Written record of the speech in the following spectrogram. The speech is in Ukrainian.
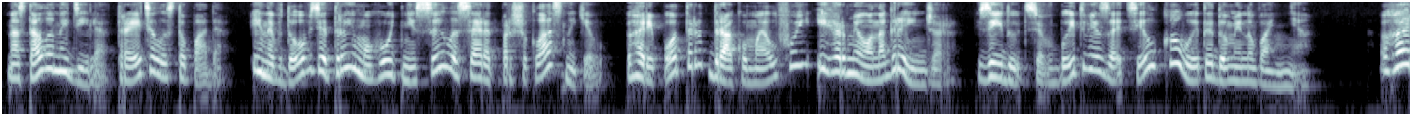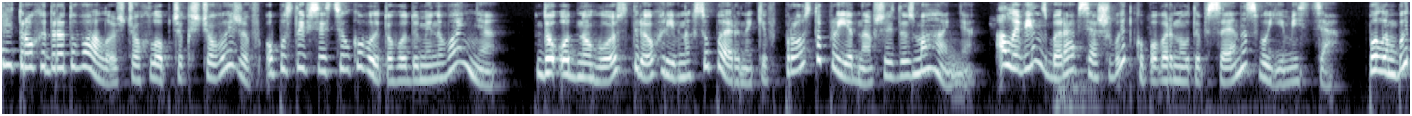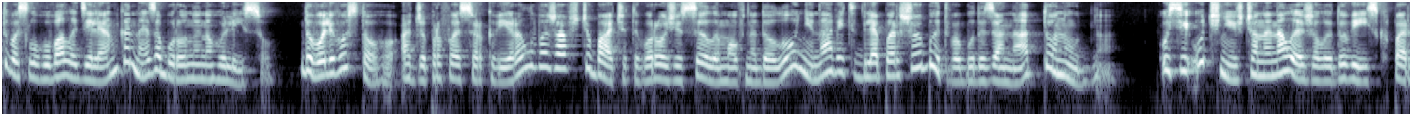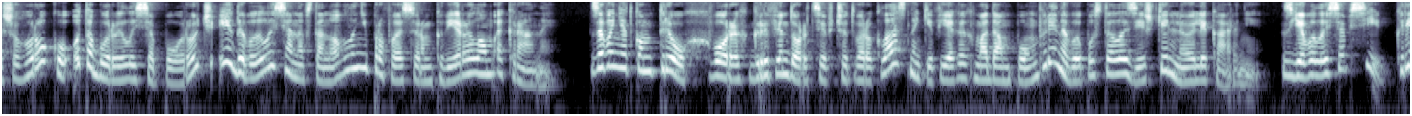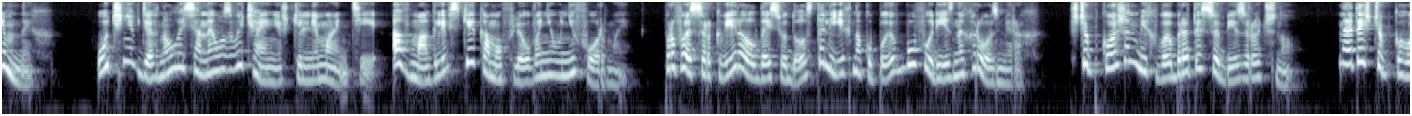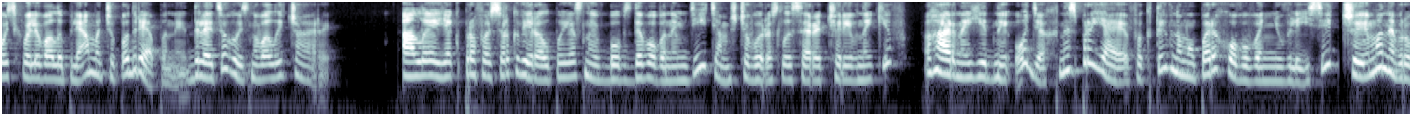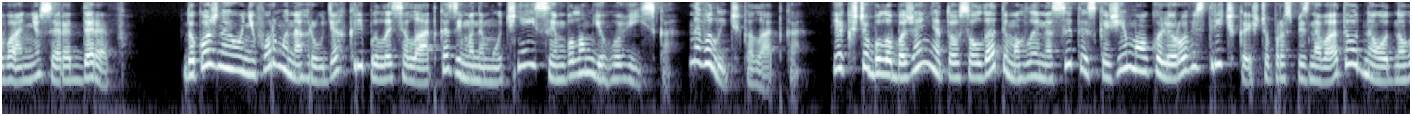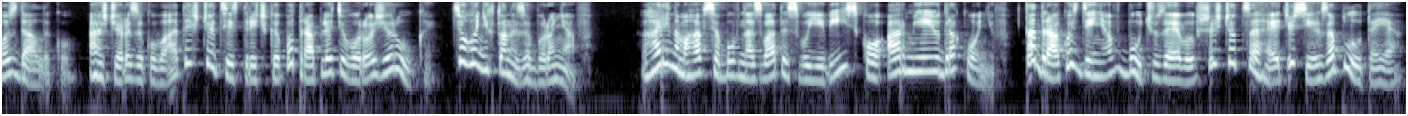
Настала неділя, 3 листопада, і невдовзі три могутні сили серед першокласників Гаррі Поттер, Драко Мелфой і Герміона Грейнджер зійдуться в битві за цілковите домінування. Гаррі трохи дратувало, що хлопчик, що вижив, опустився з цілковитого домінування до одного з трьох рівних суперників, просто приєднавшись до змагання. Але він збирався швидко повернути все на свої місця. Полем битви слугувала ділянка незабороненого лісу. Доволі густого, адже професор Квірел вважав, що бачити ворожі сили, мов на долоні, навіть для першої битви буде занадто нудно. Усі учні, що не належали до військ першого року, отаборилися поруч і дивилися на встановлені професором Квірелом екрани. За винятком трьох хворих грифіндорців-четверокласників, яких мадам Помфрі не випустила зі шкільної лікарні, з'явилися всі, крім них. Учні вдягнулися не у звичайні шкільні мантії, а в маглівські камуфльовані уніформи. Професор Квірел десь удосталь їх накупив був у різних розмірах, щоб кожен міг вибрати собі зручну. Не те, щоб когось хвилювали плями чи подряпини, для цього існували чари. Але, як професор Квірел пояснив був здивованим дітям, що виросли серед чарівників, гарний гідний одяг не сприяє ефективному переховуванню в лісі чи маневруванню серед дерев. До кожної уніформи на грудях кріпилася латка з іменем учня і символом його війська невеличка латка. Якщо було бажання, то солдати могли носити, скажімо, кольорові стрічки, щоб розпізнавати одне одного здалеку, а ще ризикувати, що ці стрічки потраплять у ворожі руки. Цього ніхто не забороняв. Гаррі намагався був назвати своє військо армією драконів, та драко здійняв бучу, заявивши, що це геть усіх заплутає.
